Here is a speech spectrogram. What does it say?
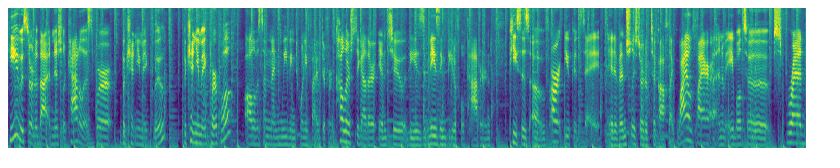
He was sort of that initial catalyst for, but can you make blue? But can you make purple? All of a sudden, I'm weaving 25 different colors together into these amazing, beautiful patterned pieces of art, you could say. It eventually sort of took off like wildfire, and I'm able to spread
